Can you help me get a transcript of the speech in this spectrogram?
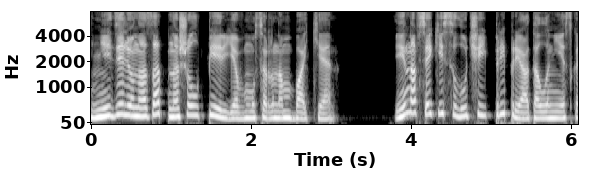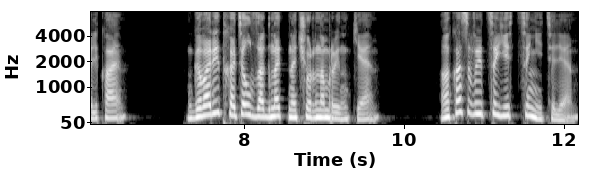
неделю назад нашел перья в мусорном баке. И на всякий случай припрятал несколько. Говорит, хотел загнать на черном рынке. Оказывается, есть ценители.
